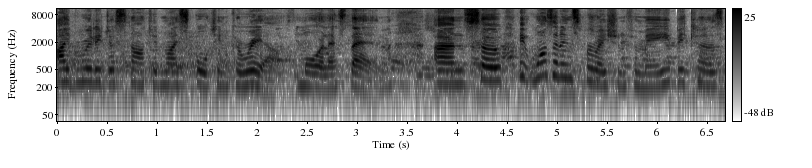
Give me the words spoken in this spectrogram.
I'd really just started my sporting career, more or less then, and so it was an inspiration for me because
